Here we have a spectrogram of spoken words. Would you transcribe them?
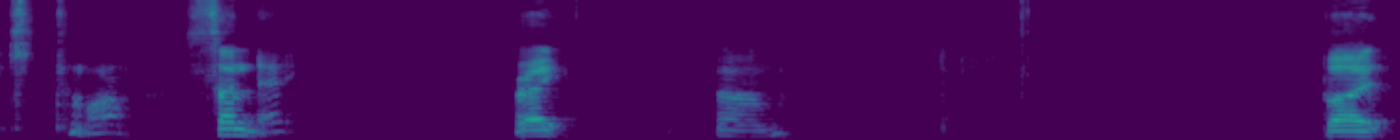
It's tomorrow, Sunday, right? Um, but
